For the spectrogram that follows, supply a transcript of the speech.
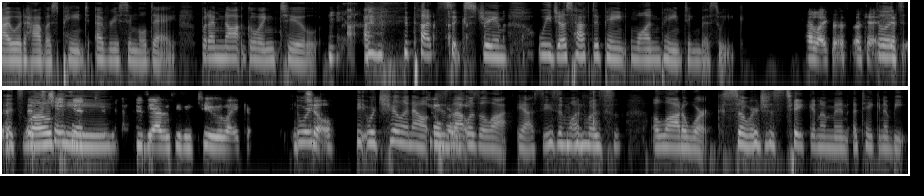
I would have us paint every single day, but I'm not going to. I, that's extreme. We just have to paint one painting this week. I like this. Okay, So it's- it's low key. enthusiasm season two. Like We're- chill. we're chilling out Chill because that was a lot. Yeah, season one was a lot of work, so we're just taking a min, uh, taking a beat.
